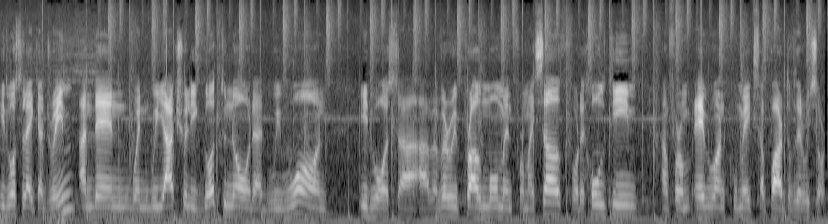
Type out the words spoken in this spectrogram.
it was like a dream. And then when we actually got to know that we won, it was a, a very proud moment for myself, for the whole team, and from everyone who makes a part of the resort.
